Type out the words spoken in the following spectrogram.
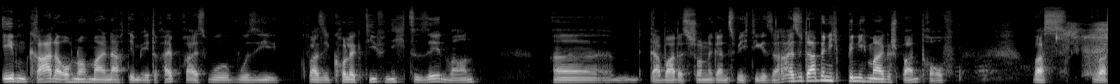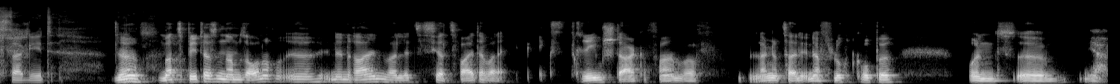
eben gerade auch nochmal nach dem E3-Preis, wo, wo sie quasi kollektiv nicht zu sehen waren. Äh, da war das schon eine ganz wichtige Sache. Also da bin ich, bin ich mal gespannt drauf, was, was da geht. Ja, Mats Petersen haben sie auch noch äh, in den Reihen, weil letztes Jahr Zweiter war extrem stark gefahren, war lange Zeit in der Fluchtgruppe und äh, ja,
